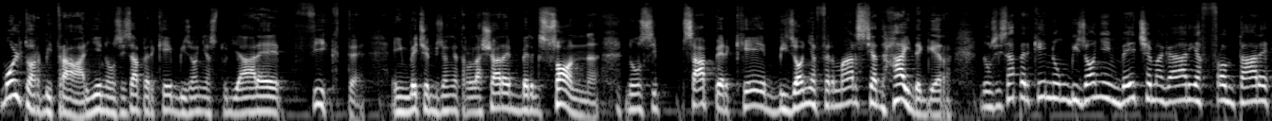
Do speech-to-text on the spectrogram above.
molto arbitrarie, non si sa perché bisogna studiare Fichte e invece bisogna tralasciare Bergson, non si sa perché bisogna fermarsi ad Heidegger, non si sa perché non bisogna invece magari affrontare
